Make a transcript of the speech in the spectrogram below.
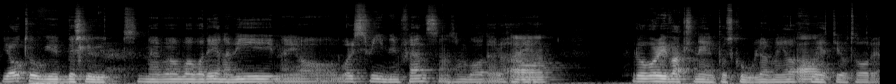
Jag tog ju beslut, när, vad, vad var det? När vi... När jag... Var det svininfluensan som var där och härjade? Ja. För då var det ju vaccinering på skolan men jag Ja. sket i att ta det.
